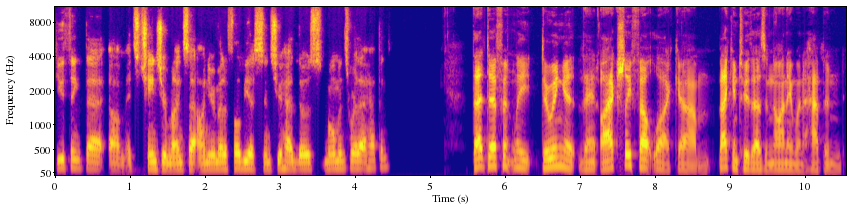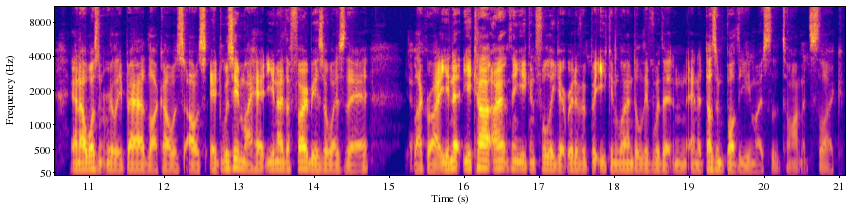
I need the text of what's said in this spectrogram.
Do you think that um, it's changed your mindset on your emetophobia since you had those moments where that happened? That definitely doing it then I actually felt like um back in 2019 when it happened and I wasn't really bad like I was I was it was in my head you know the phobia is always there. Yeah. like right you know you can't I don't think you can fully get rid of it but you can learn to live with it and, and it doesn't bother you most of the time. It's like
